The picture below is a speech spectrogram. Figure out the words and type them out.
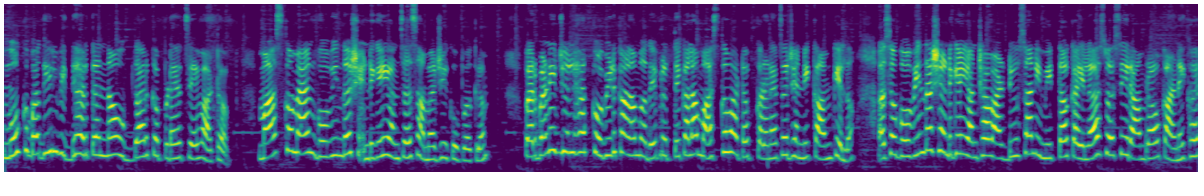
मूकबधीर विद्यार्थ्यांना उबदार कपड्याचे वाटप. मास्क मॅन गोविंद शेंडगे यांचा सामाजिक उपक्रम. परभणी जिल्ह्यात कोविड काळामध्ये प्रत्येकाला मास्क वाटप करण्याचं ज्यांनी काम केलं असं गोविंद शेंडगे यांच्या वाढदिवसानिमित्त कैलासवासी रामराव काणेकर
